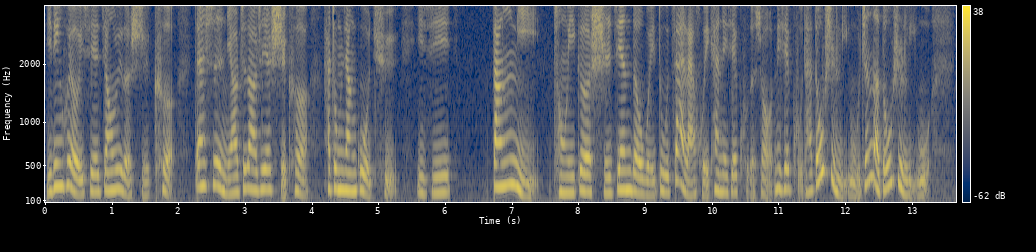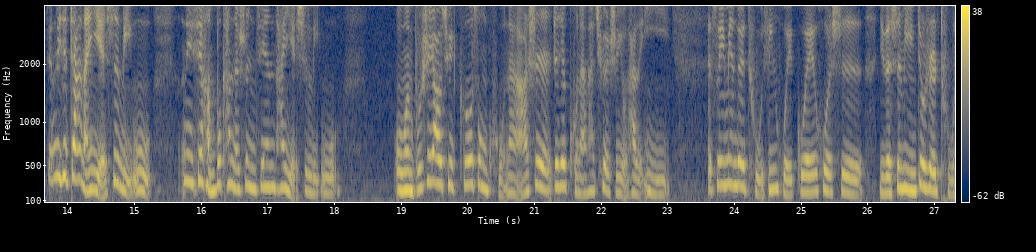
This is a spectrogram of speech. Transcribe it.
一定会有一些焦虑的时刻。但是你要知道，这些时刻它终将过去，以及当你从一个时间的维度再来回看那些苦的时候，那些苦它都是礼物，真的都是礼物。就那些渣男也是礼物，那些很不堪的瞬间它也是礼物。我们不是要去歌颂苦难，而是这些苦难它确实有它的意义。所以面对土星回归，或是你的生命就是土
